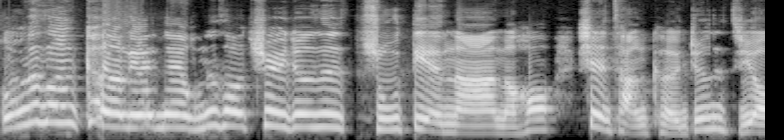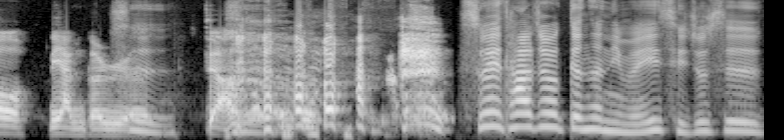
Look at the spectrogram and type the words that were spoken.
我们那时候很可怜呢、欸。我们那时候去就是书店啊，然后现场可能就是只有两个人。这样，所以他就跟着你们一起，就是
